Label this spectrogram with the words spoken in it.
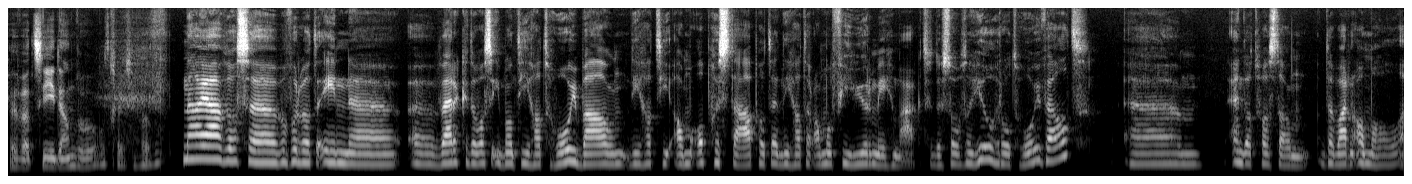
Wat zie je dan bijvoorbeeld? Geef voorbeeld. Nou ja, er was bijvoorbeeld een eh eh, werk, er was iemand die had hooibalen, die had die allemaal opgestapeld en die had er allemaal figuur mee gemaakt. Dus dat was een heel groot hooiveld. Ehm, en dat was dan, dat waren allemaal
